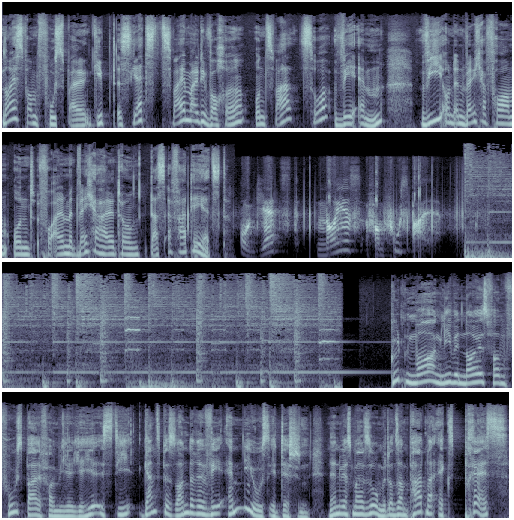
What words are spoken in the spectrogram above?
Neues vom Fußball gibt es jetzt zweimal die Woche und zwar zur WM. Wie und in welcher Form und vor allem mit welcher Haltung, das erfahrt ihr jetzt. Und jetzt Neues vom Fußball. Guten Morgen, liebe Neues vom Fußballfamilie. Hier ist die ganz besondere WM News Edition. Nennen wir es mal so, mit unserem Partner Express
